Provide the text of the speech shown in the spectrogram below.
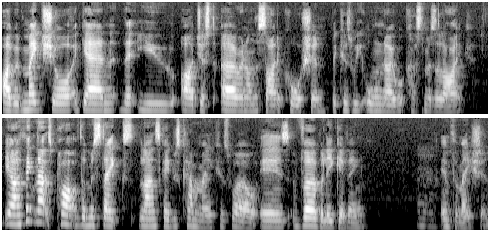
I would make sure, again, that you are just erring on the side of caution because we all know what customers are like. Yeah, I think that's part of the mistakes landscapers can make as well, is verbally giving mm. information.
